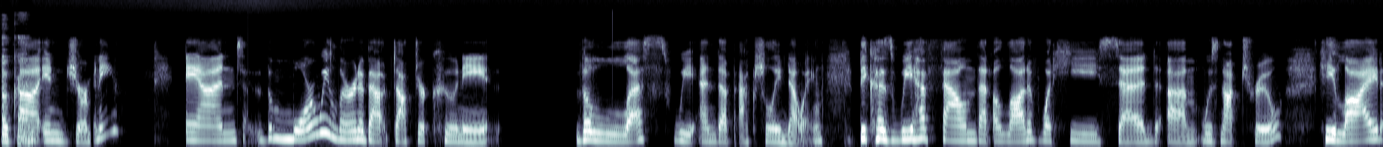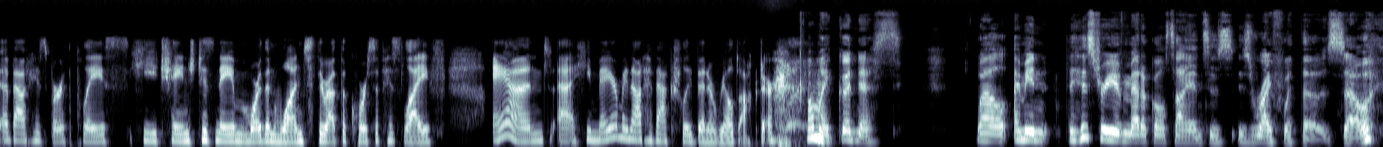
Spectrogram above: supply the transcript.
okay. uh, in Germany. And the more we learn about Dr. Couney, the less we end up actually knowing because we have found that a lot of what he said um, was not true. He lied about his birthplace, he changed his name more than once throughout the course of his life, and uh, he may or may not have actually been a real doctor. oh my goodness. Well, I mean, the history of medical science is is rife with those. So.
